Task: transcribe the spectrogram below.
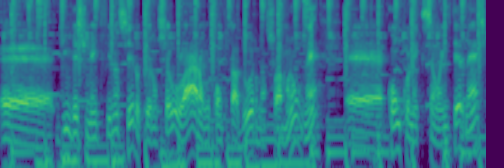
é, de investimento financeiro, ter um celular, um computador na sua mão, né? É, com conexão à internet.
